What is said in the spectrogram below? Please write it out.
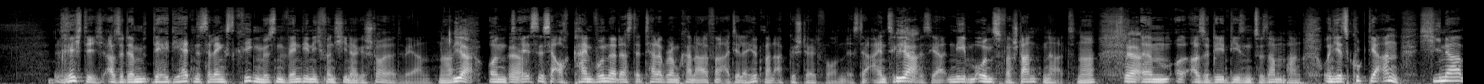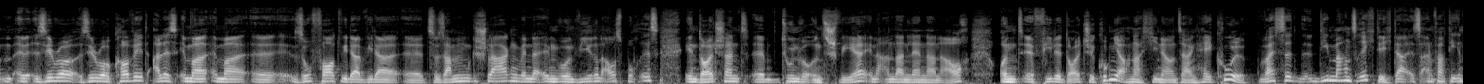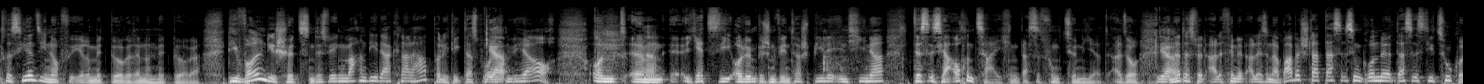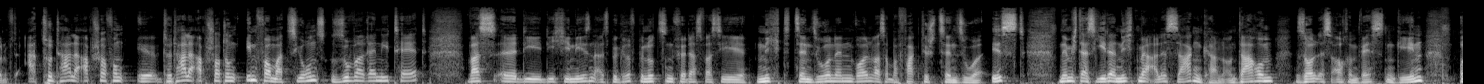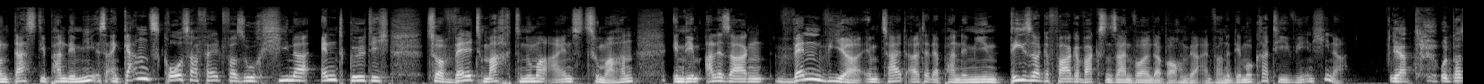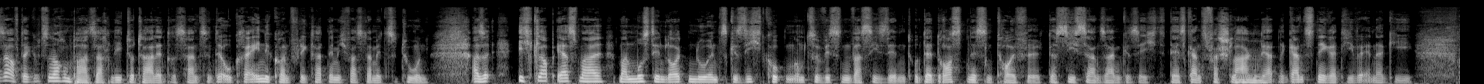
Richtig, also der, der, die hätten es ja längst kriegen müssen, wenn die nicht von China gesteuert wären. Ne? Ja. Und ja. es ist ja auch kein Wunder, dass der Telegram-Kanal von Attila Hildmann abgestellt worden ist. Der einzige, ja. der das ja neben uns verstanden hat. Ne? Ja. Ähm, also die, diesen Zusammenhang. Und jetzt guck dir an, China äh, Zero Zero Covid, alles immer immer äh, sofort wieder wieder äh, zusammengeschlagen, wenn da irgendwo ein Virenausbruch ist. In Deutschland äh, tun wir uns schwer, in anderen Ländern auch. Und äh, viele Deutsche gucken ja auch nach China und sagen, hey cool, weißt du, die machen es richtig. Da ist einfach, die interessieren sich noch für ihre Mitbürger. Mitbürgerinnen und Mitbürger. Die wollen die schützen, deswegen machen die da knallhart Politik. Das bräuchten ja. wir hier auch. Und ähm, ja. jetzt die Olympischen Winterspiele in China, das ist ja auch ein Zeichen, dass es funktioniert. Also ja. ne, das wird alle, findet alles in der Bubble statt. Das ist im Grunde, das ist die Zukunft. Totale Abschaffung, äh, totale Abschottung, Informationssouveränität, was äh, die die Chinesen als Begriff benutzen für das, was sie nicht Zensur nennen wollen, was aber faktisch Zensur ist, nämlich dass jeder nicht mehr alles sagen kann. Und darum soll es auch im Westen gehen. Und das, die Pandemie ist ein ganz großes großer Feldversuch, China endgültig zur Weltmacht Nummer eins zu machen, in dem alle sagen, wenn wir im Zeitalter der Pandemien dieser Gefahr gewachsen sein wollen, da brauchen wir einfach eine Demokratie wie in China. Ja, und pass auf, da gibt's noch ein paar Sachen, die total interessant sind. Der Ukraine-Konflikt hat nämlich was damit zu tun. Also ich glaube erstmal, man muss den Leuten nur ins Gesicht gucken, um zu wissen, was sie sind. Und der Drosten ist ein Teufel, das siehst du an seinem Gesicht. Der ist ganz verschlagen, mhm. der hat eine ganz negative Energie.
